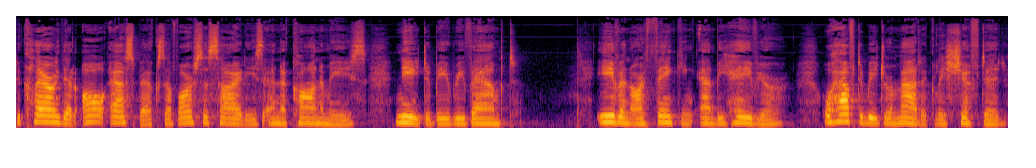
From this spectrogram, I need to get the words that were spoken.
declaring that all aspects of our societies and economies need to be revamped. Even our thinking and behavior will have to be dramatically shifted.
